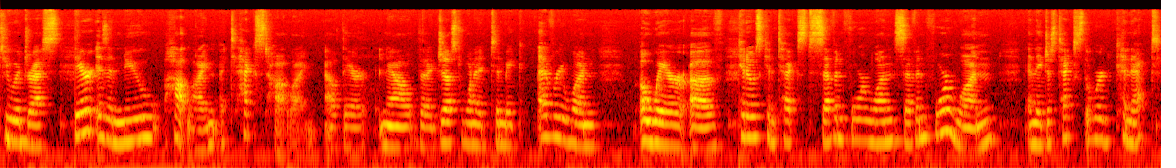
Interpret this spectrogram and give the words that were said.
to address. There is a new hotline, a text hotline out there now that I just wanted to make everyone aware of. Kiddos can text 741 741 and they just text the word connect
